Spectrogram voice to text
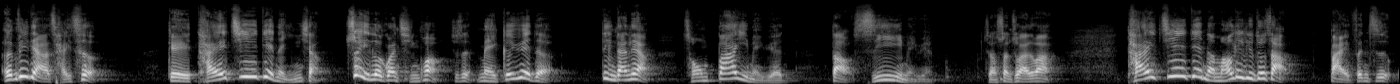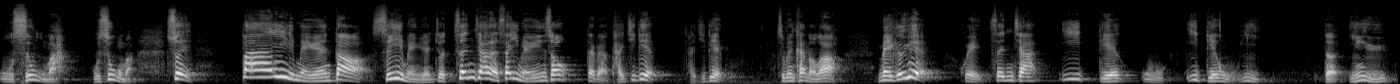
NVIDIA 的猜测给台积电的影响最乐观情况就是每个月的订单量从八亿美元到十一亿美元，这样算出来的吧？台积电的毛利率多少？百分之五十五嘛，五十五嘛，所以八亿美元到十亿美元就增加了三亿美元营收，代表台积电，台积电这边看懂了啊？每个月会增加。一点五一点五亿的盈余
